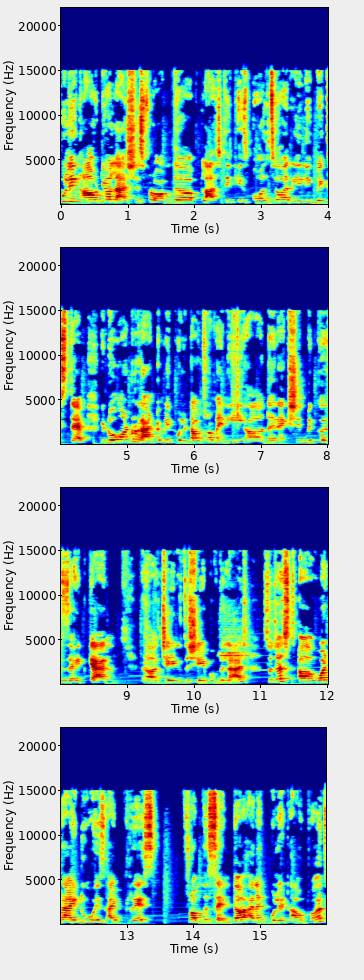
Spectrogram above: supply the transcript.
pulling out your lashes from the plastic is also a really big step. You don't want to randomly pull it out from any uh, direction because it can uh, change the shape of the lash. So just uh, what I do is I press from the center and I pull it outwards.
